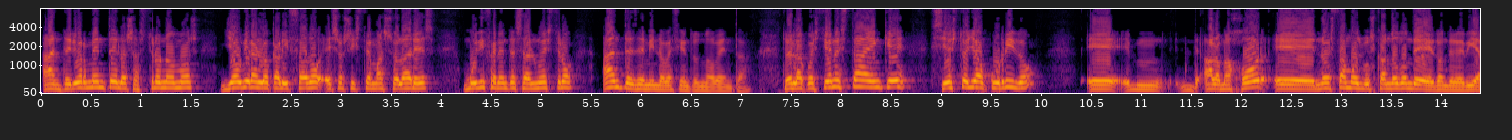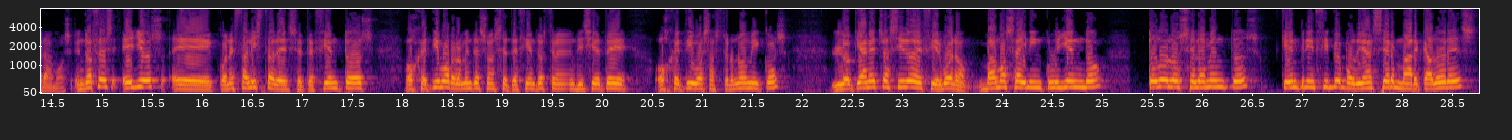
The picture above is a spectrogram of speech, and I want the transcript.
Anteriormente los astrónomos ya hubieran localizado esos sistemas solares muy diferentes al nuestro antes de 1990. Entonces la cuestión está en que si esto ya ha ocurrido, eh, mm, a lo mejor eh, no estamos buscando donde, donde debiéramos. Entonces ellos, eh, con esta lista de 700 objetivos, realmente son 737 objetivos astronómicos, lo que han hecho ha sido decir, bueno, vamos a ir incluyendo todos los elementos que en principio podrían ser marcadores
